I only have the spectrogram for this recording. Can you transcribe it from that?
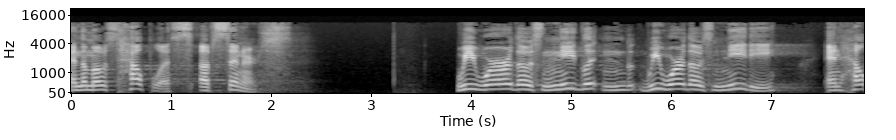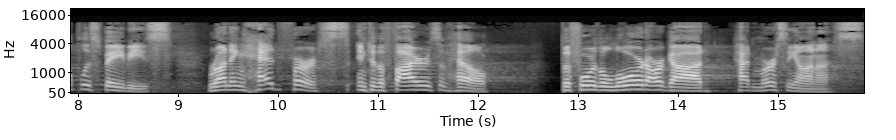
and the most helpless of sinners. We were those we were those needy and helpless babies running headfirst into the fires of hell before the Lord our God had mercy on us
